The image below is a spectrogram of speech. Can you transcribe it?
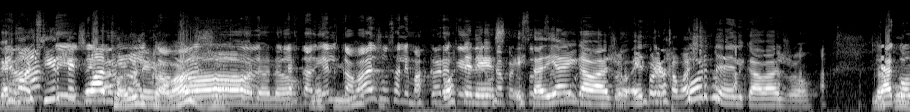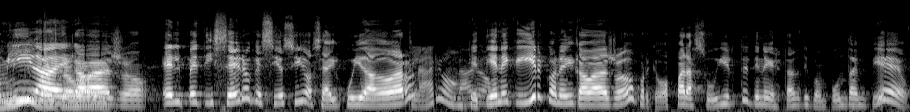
tenemos no. decirte cuádruple. un caballo. No, no, no. La estadía del caballo sale más cara Vos que de tenés una persona estadía del caballo, el transporte del caballo, La la, comida comida del caballo. caballo, el peticero que sí o sí, o sea, el cuidador Claro. Claro. que tiene que ir con el caballo, porque vos para subirte tiene que estar tipo en punta en pie. O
